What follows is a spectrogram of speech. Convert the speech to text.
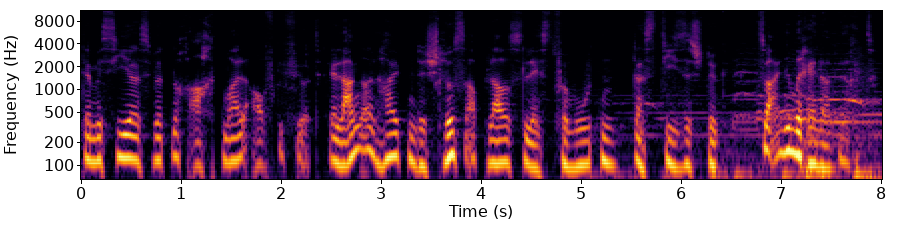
Der Messias wird noch achtmal aufgeführt. Der langanhaltende Schlussapplaus lässt vermuten, dass dieses Stück zu einem Renner wird.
